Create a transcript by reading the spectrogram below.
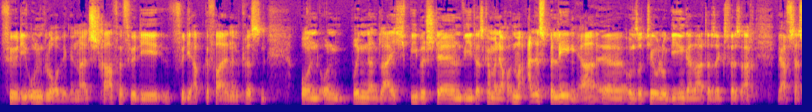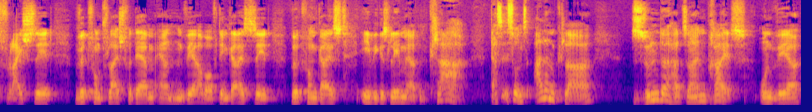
für die Ungläubigen, als Strafe für die, für die abgefallenen Christen und, und bringen dann gleich Bibelstellen wie, das kann man ja auch immer alles belegen, ja, äh, unsere Theologie in Galater 6, Vers 8, wer auf das Fleisch sät, wird vom Fleisch Verderben ernten, wer aber auf den Geist sät, wird vom Geist ewiges Leben ernten. Klar, das ist uns allen klar, Sünde hat seinen Preis und wer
